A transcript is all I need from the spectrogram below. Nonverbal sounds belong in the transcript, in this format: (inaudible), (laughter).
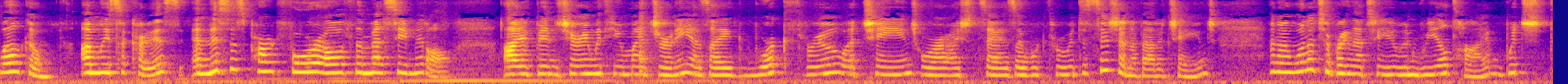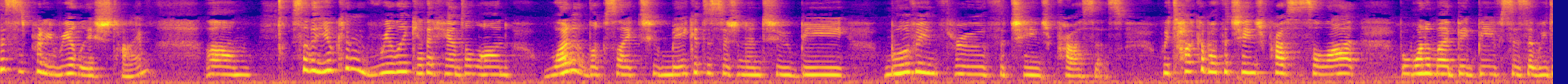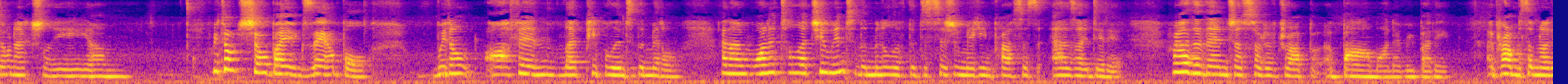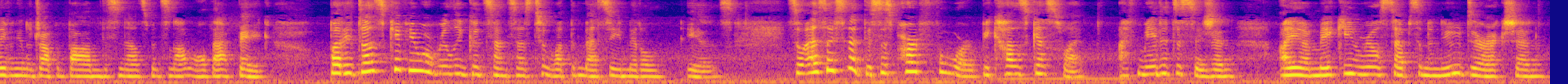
Welcome. I'm Lisa Curtis, and this is part four of The Messy Middle. I've been sharing with you my journey as I work through a change, or I should say, as I work through a decision about a change. And I wanted to bring that to you in real time, which this is pretty real ish time, um, so that you can really get a handle on what it looks like to make a decision and to be moving through the change process. We talk about the change process a lot but one of my big beefs is that we don't actually, um, we don't show by example. We don't often let people into the middle. And I wanted to let you into the middle of the decision making process as I did it, rather than just sort of drop a bomb on everybody. I promise I'm not even going to drop a bomb. This announcement's not all that big. But it does give you a really good sense as to what the messy middle is. So, as I said, this is part four because guess what? I've made a decision. I am making real steps in a new direction.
